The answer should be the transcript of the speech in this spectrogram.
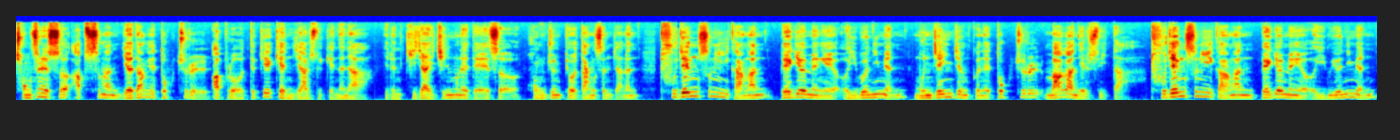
총선에서 압승한 여당의 독주를 앞으로 어떻게 견제할 수 있겠느냐 이런 기자의 질문에 대해서 홍준표 당선자는 투쟁성이 강한 100여 명의 의원이면 문재인 정권의 독주를 막아낼 수 있다. 투쟁성이 강한 100여 명의 의원이면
